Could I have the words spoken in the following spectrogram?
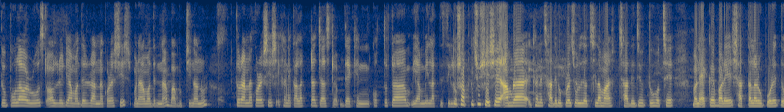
তো পোলাও আর রোস্ট অলরেডি আমাদের রান্না করা শেষ মানে আমাদের না, বাবুর্চি নানুর। তো রান্না করা শেষ এখানে কালারটা জাস্ট দেখেন কতটা ইয়াম্মি লাগতেছিল। তো সবকিছু শেষে আমরা এখানে ছাদের উপরে চলে যাচ্ছিলাম আর ছাদে যেহেতু হচ্ছে মানে একেবারে সাততলার উপরে তো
